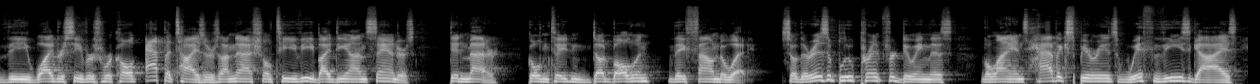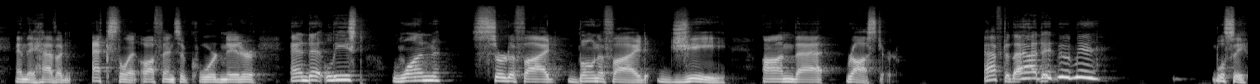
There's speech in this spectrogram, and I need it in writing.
The wide receivers were called appetizers on national TV by Deion Sanders. Didn't matter. Golden Tate and Doug Baldwin, they found a way. So there is a blueprint for doing this. The Lions have experience with these guys, and they have an excellent offensive coordinator and at least one certified bona fide G on that roster. After that, it, we'll see.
